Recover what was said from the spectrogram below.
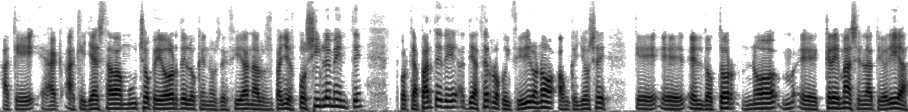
a que, a, que ya estaba mucho peor de lo que nos decían a los españoles. Posiblemente, porque aparte de, de hacerlo coincidir o no, aunque yo sé que el doctor no cree más en la teoría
